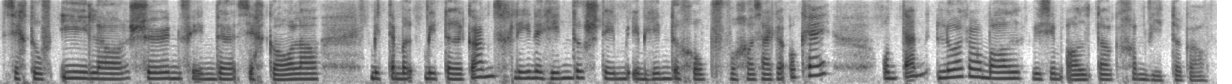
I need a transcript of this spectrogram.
sich darauf einlassen, schön finden, sich gehen lassen, mit, dem, mit einer ganz kleinen Hinterstimme im Hinterkopf, die kann sagen, okay, und dann schauen wir mal, wie es im Alltag kann weitergehen kann.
